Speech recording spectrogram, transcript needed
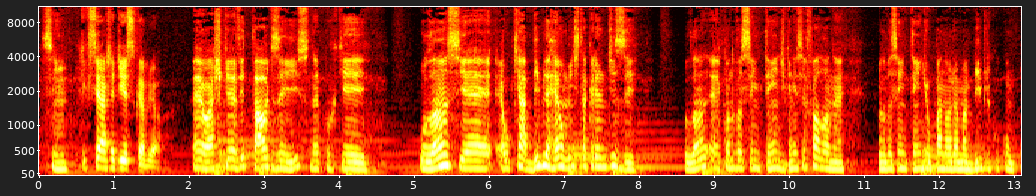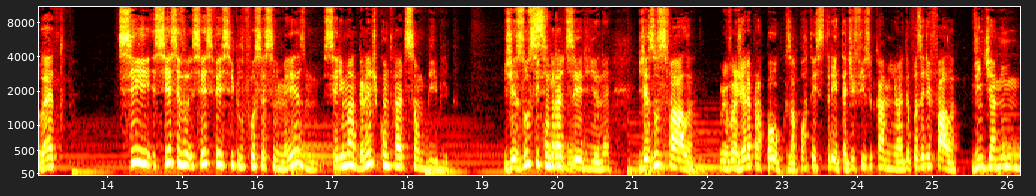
Sim. O que, que você acha disso, Gabriel? É, eu acho que é vital dizer isso, né? Porque o lance é, é o que a Bíblia realmente está querendo dizer. O lance é quando você entende, que nem você falou, né? Quando você entende o panorama bíblico completo. Se, se, esse, se esse versículo fosse assim mesmo, seria uma grande contradição bíblica. Jesus se Sim. contradizeria, né? Jesus fala: o evangelho é para poucos, a porta é estreita, é difícil o caminho. Aí depois ele fala: vinde a mim,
